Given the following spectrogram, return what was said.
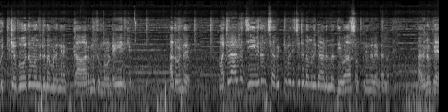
കുറ്റബോധം വന്നിട്ട് നമ്മളിങ്ങനെ കാർന്ന് തിന്നുകൊണ്ടേയിരിക്കും അതുകൊണ്ട് മറ്റൊരാളുടെ ജീവിതം ചവിട്ടി മതിച്ചിട്ട് നമ്മൾ കാണുന്ന ദിവാ സ്വപ്നങ്ങൾ ഉണ്ടല്ലോ അതിനൊക്കെ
